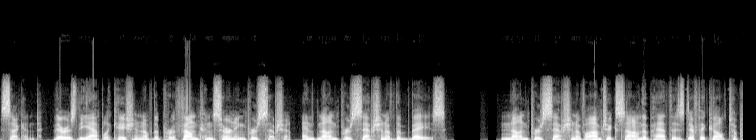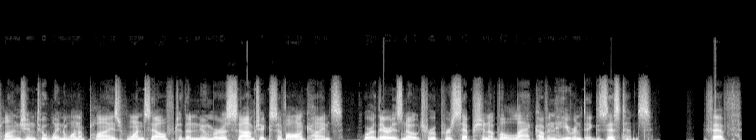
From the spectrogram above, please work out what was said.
Second, there is the application of the profound concerning perception and non perception of the base. Non perception of objects on the path is difficult to plunge into when one applies oneself to the numerous objects of all kinds where there is no true perception of the lack of inherent existence. Fifth,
